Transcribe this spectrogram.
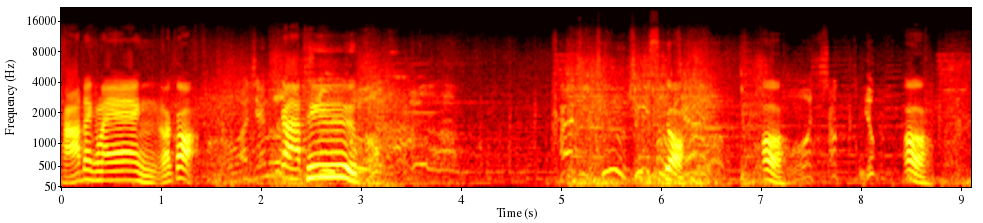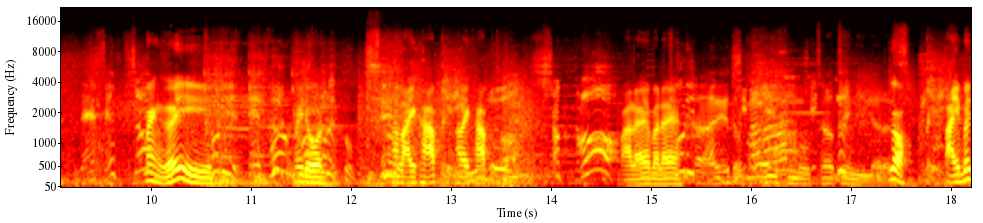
ชาร์แรงๆแล้วก็กระทืบโยโอ้โอ้แม่งเอ้ยไม่โดนอะไรครับอะไรครับมาเลยมาเลยก็ไปไม่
